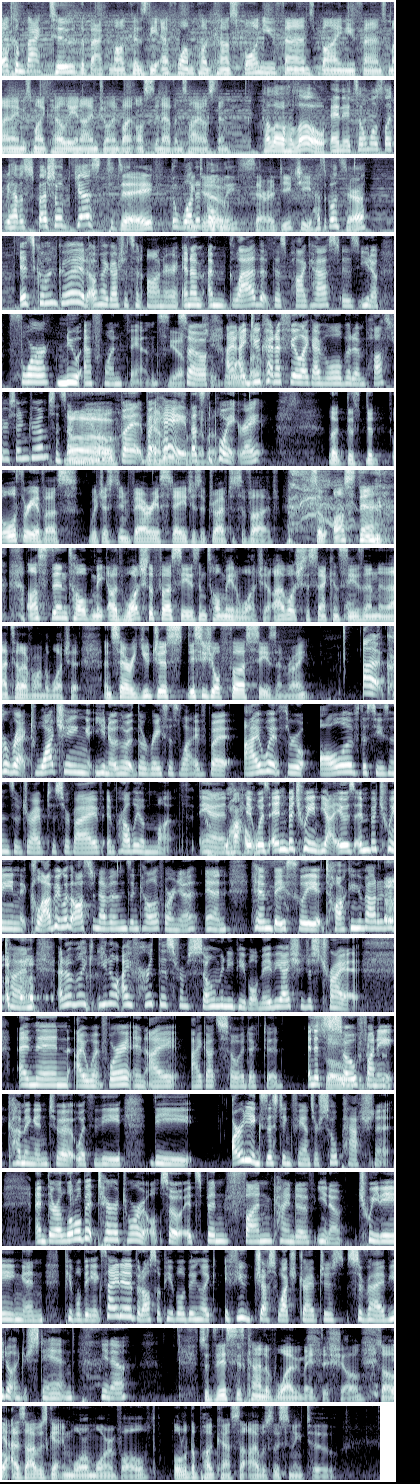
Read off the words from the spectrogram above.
Welcome back to The Backmarkers, the F1 podcast for new fans by new fans. My name is Myke Hurley and I'm joined by Austin Evans. Hi, Austin. Hello, hello. And it's almost like we have a special guest today, the one We and do. only Sara Dietschy. How's it going, Sara? It's going good. Oh my gosh, it's an honor. And I'm I'm glad that this podcast is, you know, for new F1 fans. Yep, so that's what we're all I, I do kind of feel like I have a little bit of imposter syndrome since No, I'm new. But but don't know what hey, that's talking the point, right? Look, the, the, all three of us were just in various stages of Drive to Survive. So Austin, Austin told me I'd watched the first season, told me to watch it. I watched the second season, and I tell everyone to watch it. And Sara, you just this is your first season, right? Uh, correct. Watching, you know, the, the races live, but I went through all of the seasons of Drive to Survive in probably a month. And Wow. it was in between, yeah, it was in between collabing with Austin Evans in California and him basically talking about it a ton. and I'm like, you know, I've heard this from so many people. Maybe I should just try it. And then I went for it and I I got so addicted. And it's So so, funny coming into it with the the already existing fans are so passionate and they're a little bit territorial. So it's been fun kind of, you know, tweeting and people being excited, but also people being like, if you just watch Drive to Survive, you don't understand, you know? So this is kind of why we made this show. So Yeah. as I was getting more and more involved, all of the podcasts that I was listening to,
